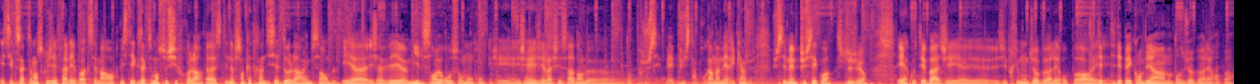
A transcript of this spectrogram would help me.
Et c'est exactement ce que j'ai fait à l'époque, c'est marrant, mais c'était exactement ce chiffre-là. C'était 997 dollars, il me semble, et j'avais euh, 1100 euros sur mon compte. J'ai- lâché ça dans le, dans- je sais même plus, c'est un programme américain, je, je sais même plus c'est quoi, je te jure. Et à côté, bah, j'ai pris mon job à l'aéroport. et- T'étais payé combien dans ton job à l'aéroport?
